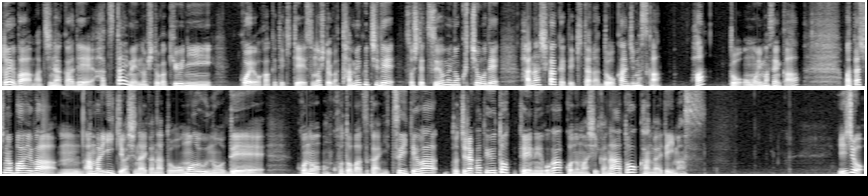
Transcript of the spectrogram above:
例えば街中で初対面の人が急に声をかけてきてその人がタメ口でそして強めの口調で話しかけてきたらどう感じますか？は？と思いませんか？私の場合は、うん、あんまりいい気はしないかなと思うのでこの言葉遣いについてはどちらかというと丁寧語が好ましいかなと考えています。以上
